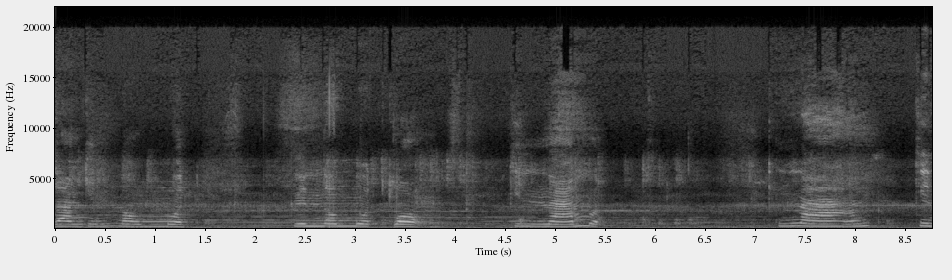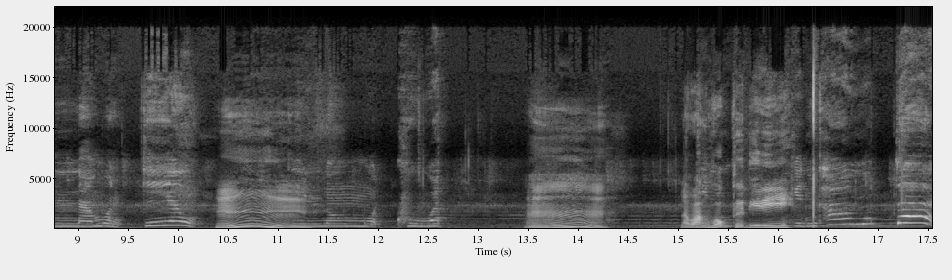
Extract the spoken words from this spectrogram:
จานกินนมหมด กินนมหมดกล่อง กินน้ำหมดกิ นน้ำกินน้ำหมดเกี้ยวอืมกินนมหมดขวด อืมระวังหกถือดีกินข้าวหมดจาน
